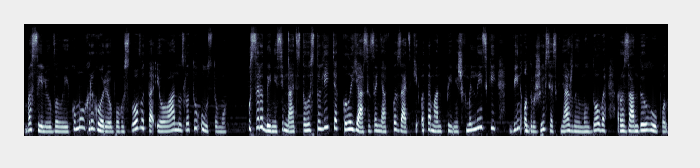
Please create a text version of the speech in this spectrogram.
Василію Великому, Григорію Богослову та Іоанну Златоустому. У середині 17 століття, коли яси зайняв козацький отаман Тиміш Хмельницький, він одружився з княжною Молдови Розандою Лупол.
